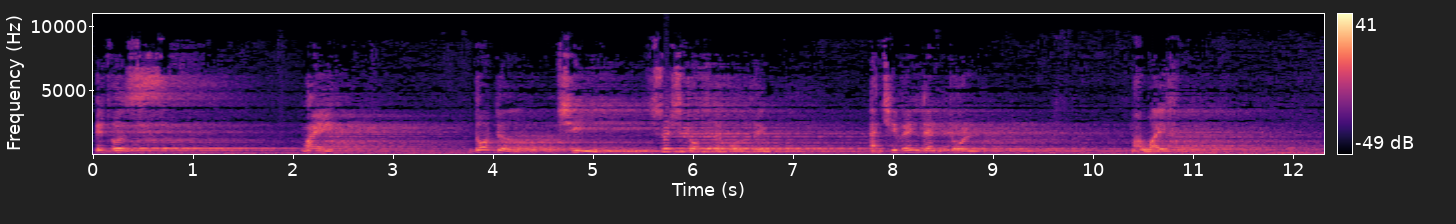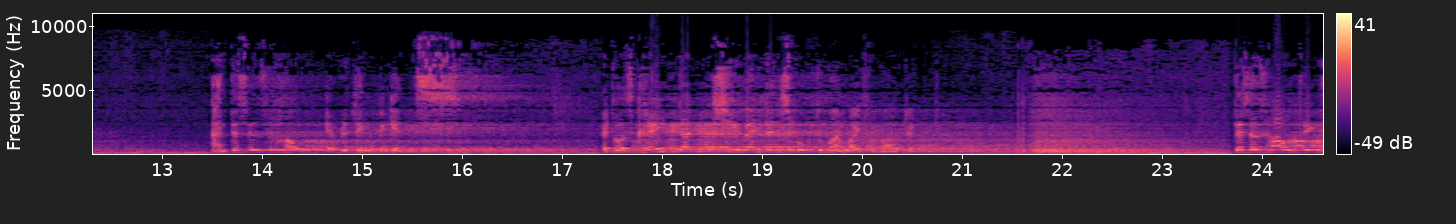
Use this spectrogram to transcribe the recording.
It was my daughter, she switched off the whole thing and she went and told my wife. And this is how everything begins. It was great that she went and spoke to my wife about it. This is how things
